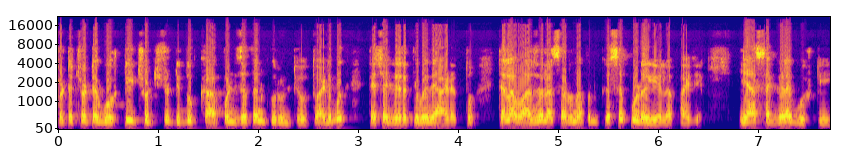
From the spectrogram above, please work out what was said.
छोट्या छोट्या गोष्टी छोटी छोटी दुःख आपण जतन करून ठेवतो आणि मग त्याच्या गर्दीमध्ये अडकतो. त्याला बाजूला सारून आपण कसं पुढे गेलं पाहिजे? या सगळ्या गोष्टी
